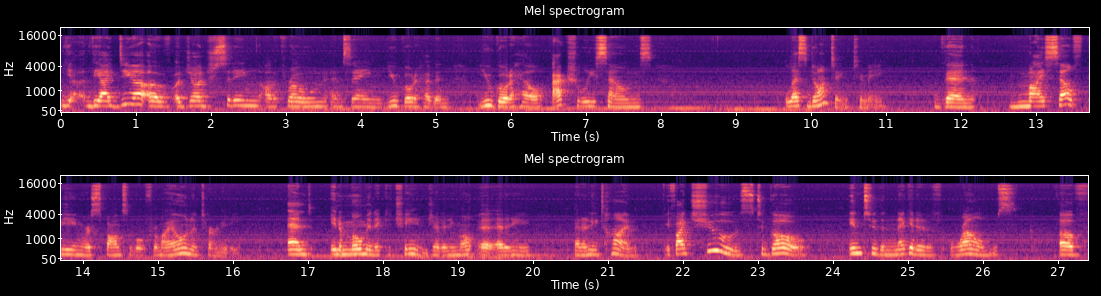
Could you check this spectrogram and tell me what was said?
yeah, the idea of a judge sitting on a throne and saying, you go to heaven, you go to hell, actually sounds less daunting to me than myself being responsible for my own eternity. And in a moment, it could change at any mo- uh, at any at any time. If I choose to go into the negative realms of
